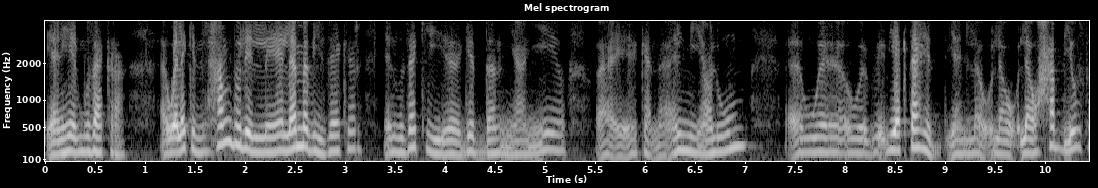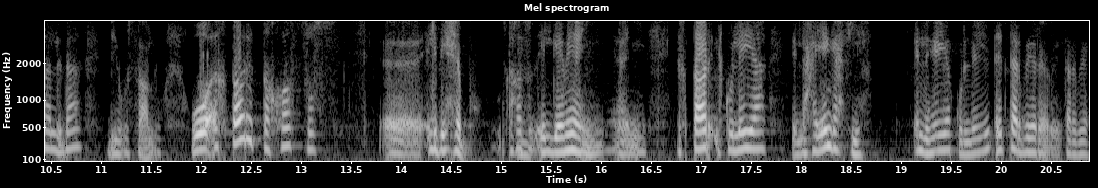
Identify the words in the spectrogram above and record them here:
يعني هي المذاكرة. ولكن الحمد لله لما بيذاكر لأنه ذكي جدا يعني كان علمي علوم وبيجتهد. يعني لو لو لو حب يوصل لده بيوصل له واختار التخصص آه، اللي بيحبه. التخصص الجامعي يعني اختار الكلية اللي هينجح فيها. اللي هي كلية التربية الرياضية. التربية.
